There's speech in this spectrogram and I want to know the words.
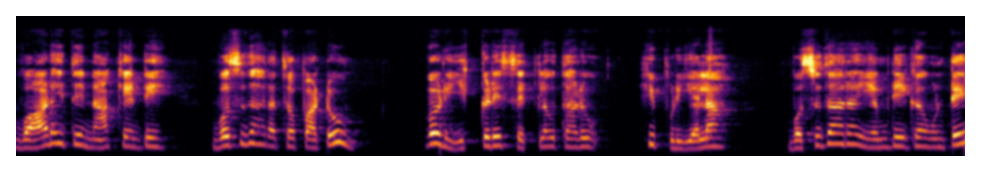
వాడైతే నాకేంటి? వసుధారతో పాటు వాడు ఇక్కడే సెటిల్ అవుతాడు. ఇప్పుడు ఎలా? వసుధార ఎండీగా ఉంటే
